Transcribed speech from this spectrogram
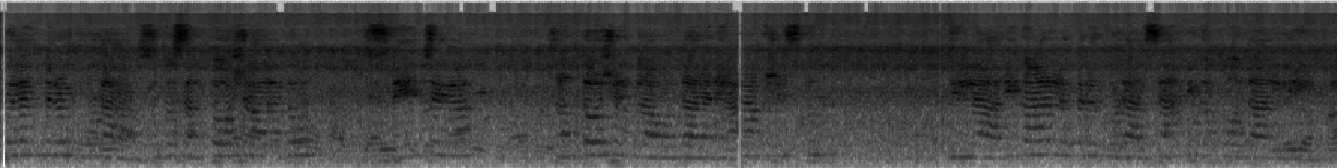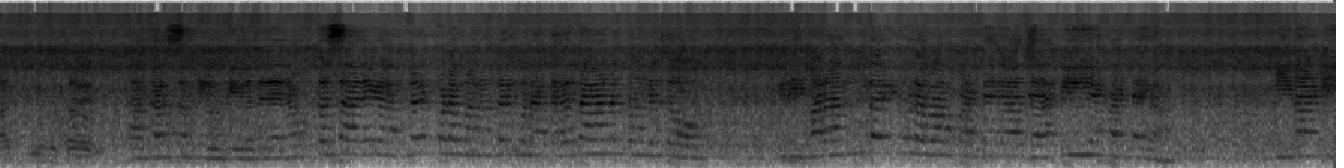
ప్రజలందరూ కూడా సుఖ సంతోషాలతో స్వేచ్ఛగా సంతోషంగా ఉండాలని ఆకాంక్షిస్తూ జిల్లా అధికారులందరూ కూడా శాంతి కపోతాలని ఆకాశంలోకి వదిలేరు. ఒక్కసారి అందరూ కూడా మనందరూ కూడా కరతాళతో ఇది మనందరి కూడా ఒక పండగ జాతీయ పండగ. ఈనాటి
